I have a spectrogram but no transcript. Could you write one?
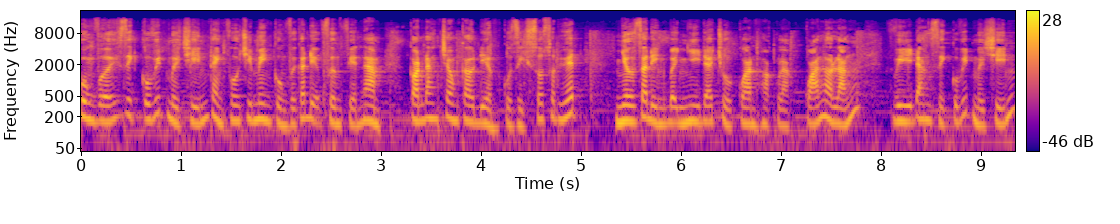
Cùng với dịch Covid-19, thành phố Hồ Chí Minh cùng với các địa phương phía Nam còn đang trong cao điểm của dịch sốt xuất huyết. Nhiều gia đình bệnh nhi đã chủ quan hoặc là quá lo lắng vì đang dịch Covid-19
